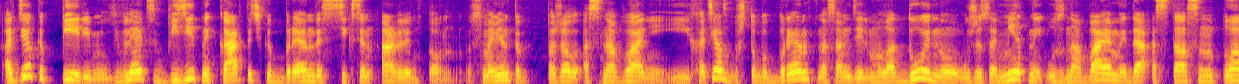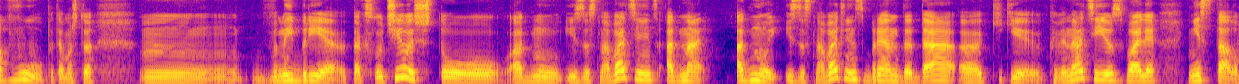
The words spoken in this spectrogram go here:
Отделка перьями является визитной карточкой бренда Sixten Arlington с момента, пожалуй, основания. И хотелось бы, чтобы бренд, на самом деле, молодой, но уже заметный, узнаваемый, да, остался на плаву, потому что м- в ноябре так случилось, что одну из основательниц, одна одной из основательниц бренда, да, э, Кики Ковенати ее звали, не стало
